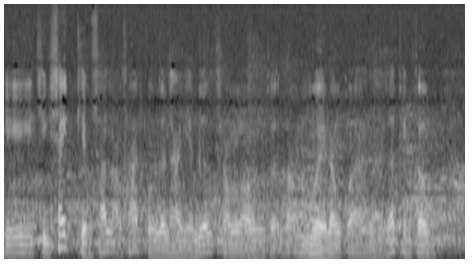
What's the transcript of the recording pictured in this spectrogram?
cái chính sách kiểm soát lạm phát của ngân hàng nhà nước trong vòng cỡ khoảng 10 năm qua là rất thành công.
